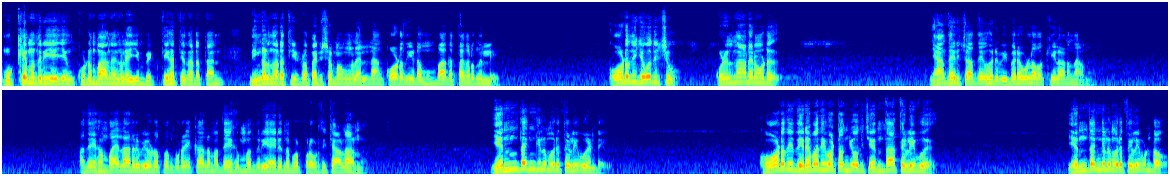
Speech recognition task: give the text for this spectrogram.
മുഖ്യമന്ത്രിയെയും കുടുംബാംഗങ്ങളെയും വ്യക്തിഹത്യ നടത്താൻ നിങ്ങൾ നടത്തിയിട്ടുള്ള പരിശ്രമങ്ങളെല്ലാം കോടതിയുടെ മുമ്പാകെ തകർന്നില്ലേ? കോടതി ചോദിച്ചു കുഴൽനാടനോട് ഞാൻ ധരിച്ചു അദ്ദേഹം ഒരു വിവരമുള്ള വക്കീലാണെന്നാണ്. അദ്ദേഹം വയലാർ രവിയോടൊപ്പം കുറേ കാലം അദ്ദേഹം മന്ത്രിയായിരുന്നപ്പോൾ പ്രവർത്തിച്ച ആളാണ്. എന്തെങ്കിലും ഒരു തെളിവ് വേണ്ടേ? കോടതി നിരവധി വട്ടം ചോദിച്ചു എന്താ തെളിവ്? എന്തെങ്കിലും ഒരു തെളിവുണ്ടോ?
